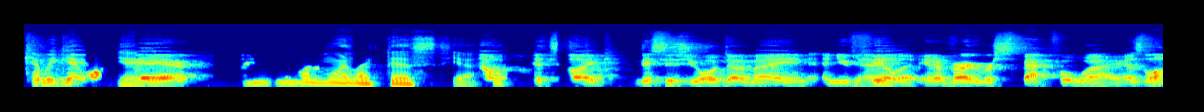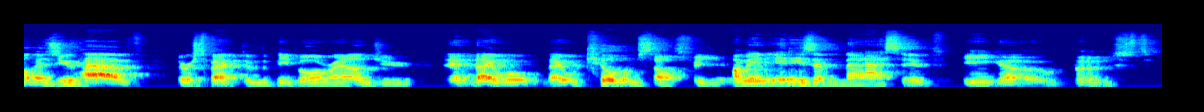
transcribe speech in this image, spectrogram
can we get one yeah, there?" maybe one more like this. Yeah, No, it's like this is your domain, and you Yeah. feel it in a very respectful way. As long as you have the respect of the people around you, they, they will they will kill themselves for you. I mean, it is a massive ego boost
